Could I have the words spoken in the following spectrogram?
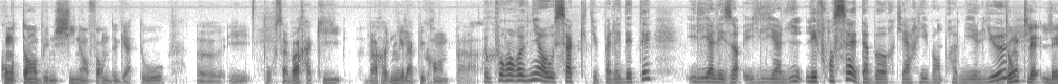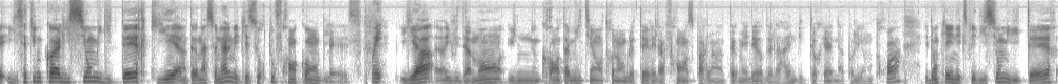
contemple une Chine en forme de gâteau euh, et pour savoir à qui va revenir la plus grande part. Pour en revenir au sac du palais d'été, il y a les, il y a les Français d'abord qui arrivent en premier lieu. Donc, c'est une coalition militaire qui est internationale, mais qui est surtout franco-anglaise. Oui. Il y a évidemment une grande amitié entre l'Angleterre et la France par l'intermédiaire de la reine Victoria et Napoléon III. Et donc, il y a une expédition militaire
